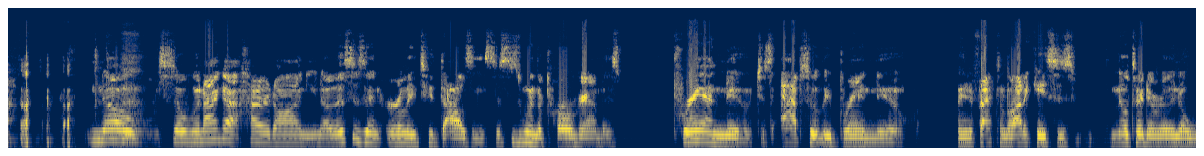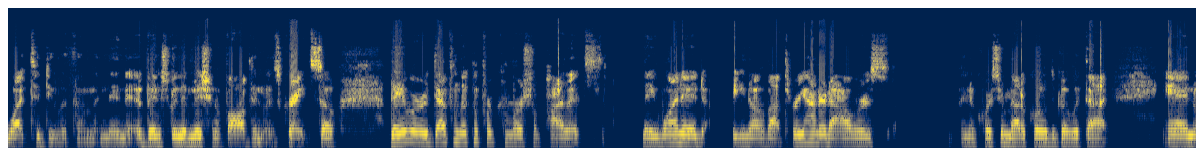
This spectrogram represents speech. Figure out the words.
no. So when I got hired on, you know, this is in early 2000s. This is when the program is brand new, just absolutely brand new. And in fact, in a lot of cases, the military didn't really know what to do with them. And then eventually the mission evolved and it was great. So they were definitely looking for commercial pilots. They wanted, you know, about 300 hours and of course your medical to go with that. And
